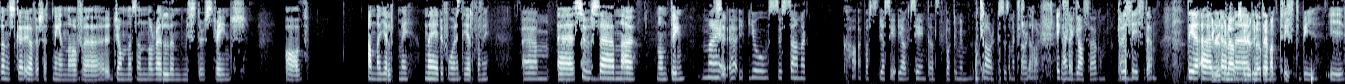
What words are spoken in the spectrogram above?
svenska översättningen av eh, Jonathan Norell and Mr. Strange av Anna, hjälp mig. Nej, du får inte hjälpa mig. Eh, Susanna någonting. Nej, eh, jo, Susanna... Jag ser, jag ser inte ens bort till min Clark, Susanna Clark. Clark. Jag har Exakt, glasögon. precis den. Det är kunna- en eh, liten upprepa- trist by i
